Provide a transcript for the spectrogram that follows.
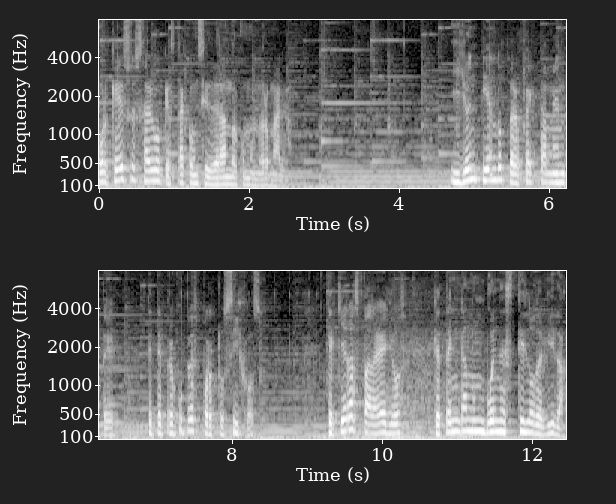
Porque eso es algo que está considerando como normal. Y yo entiendo perfectamente que te preocupes por tus hijos, que quieras para ellos que tengan un buen estilo de vida,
